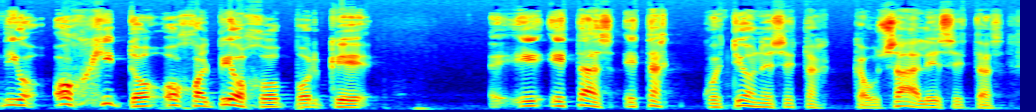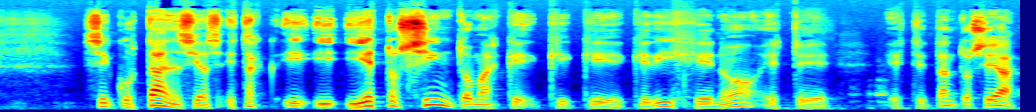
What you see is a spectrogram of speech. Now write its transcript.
digo, ojito, ojo al piojo, porque eh, eh, estas, estas cuestiones, estas causales, estas circunstancias estas, y, estos síntomas que, dije, ¿no? Este, este, tanto sea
